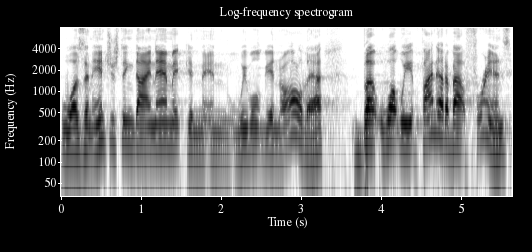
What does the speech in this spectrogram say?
was an interesting dynamic, and, and we won't get into all of that. But what we find out about friends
